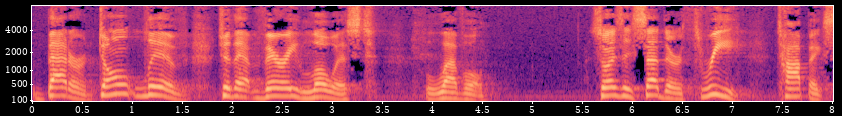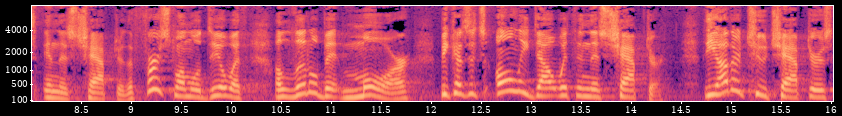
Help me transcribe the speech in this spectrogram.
better. Don't live to that very lowest level. So, as I said, there are three topics in this chapter. The first one we'll deal with a little bit more because it's only dealt with in this chapter. The other two chapters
